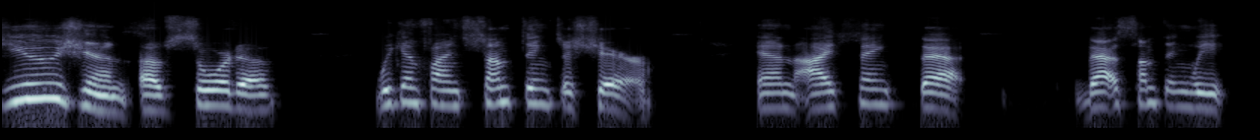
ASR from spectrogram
fusion of sort of we can find something to share and i think that that's something we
